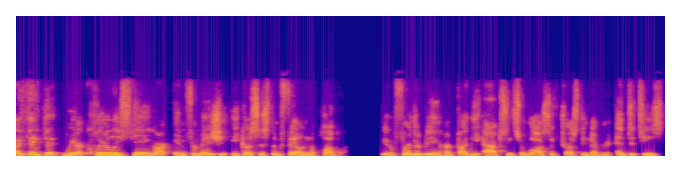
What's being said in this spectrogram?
I think that we are clearly seeing our information ecosystem failing the public you know, further being hurt by the absence or loss of trust in government entities,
